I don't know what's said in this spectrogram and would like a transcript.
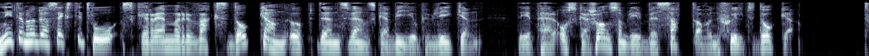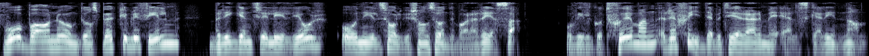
1962 skrämmer vaxdockan upp den svenska biopubliken. Det är Per Oskarsson som blir besatt av en skyltdocka. Två barn- och ungdomsböcker blir film, Briggen Tre Liljor och Nils Holgerssons underbara resa. Och Vilgot Sjöman regidebuterar med Älskarinnan.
